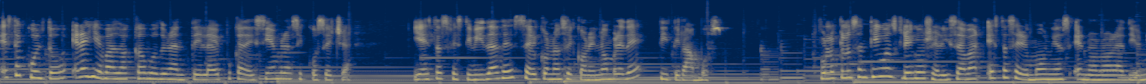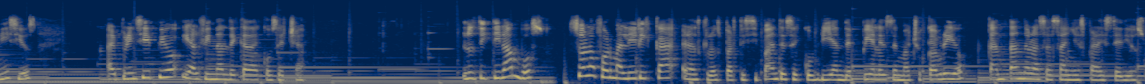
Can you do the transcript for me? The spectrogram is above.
Este culto era llevado a cabo durante la época de siembras y cosecha, y a estas festividades se le conoce con el nombre de Titirambos. Por lo que los antiguos griegos realizaban estas ceremonias en honor a Dionisios al principio y al final de cada cosecha. Los ditirambos son la forma lírica en la que los participantes se cubrían de pieles de macho cabrío cantando las hazañas para este dios.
